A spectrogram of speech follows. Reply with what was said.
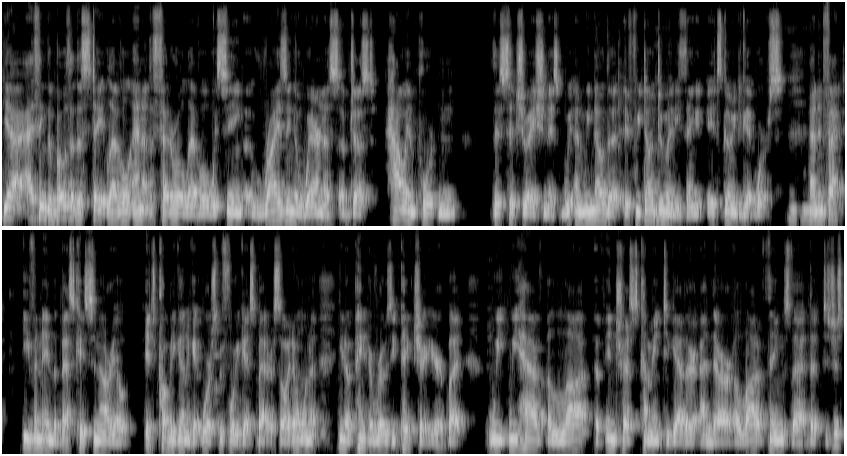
Yeah, I think that both at the state level and at the federal level, we're seeing a rising awareness of just how important this situation is. We, and we know that if we don't do anything, it's going to get worse. Mm-hmm. And in fact, even in the best case scenario, it's probably going to get worse before it gets better. So I don't want to, you know, paint a rosy picture here, but we we have a lot of interest coming together, and there are a lot of things that that there's just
